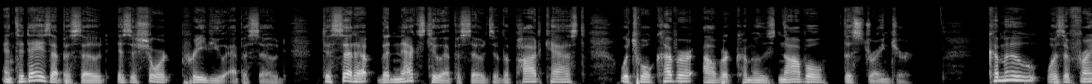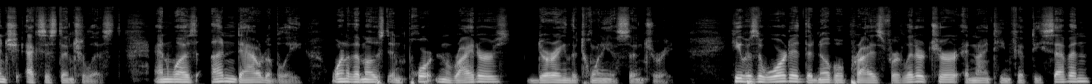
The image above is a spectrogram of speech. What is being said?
and today's episode is a short preview episode to set up the next two episodes of the podcast, which will cover Albert Camus' novel, The Stranger. Camus was a French existentialist and was undoubtedly one of the most important writers during the 20th century. He was awarded the Nobel Prize for Literature in 1957,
